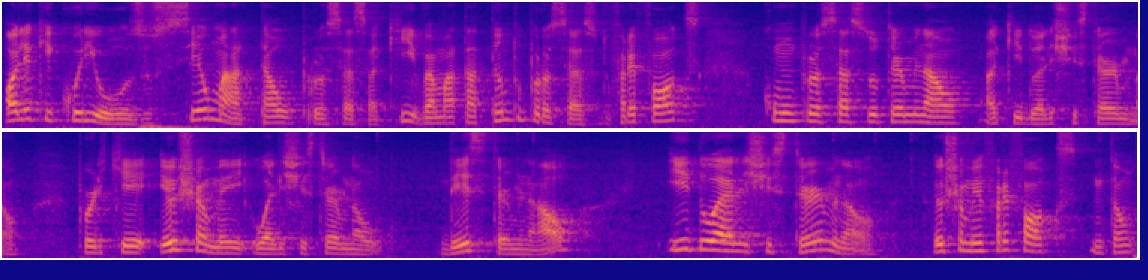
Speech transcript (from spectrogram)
Olha que curioso, se eu matar o processo aqui, vai matar tanto o processo do Firefox como o processo do terminal aqui, do LX Terminal. Porque eu chamei o LX Terminal desse terminal e do LX Terminal, eu chamei o Firefox. Então,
